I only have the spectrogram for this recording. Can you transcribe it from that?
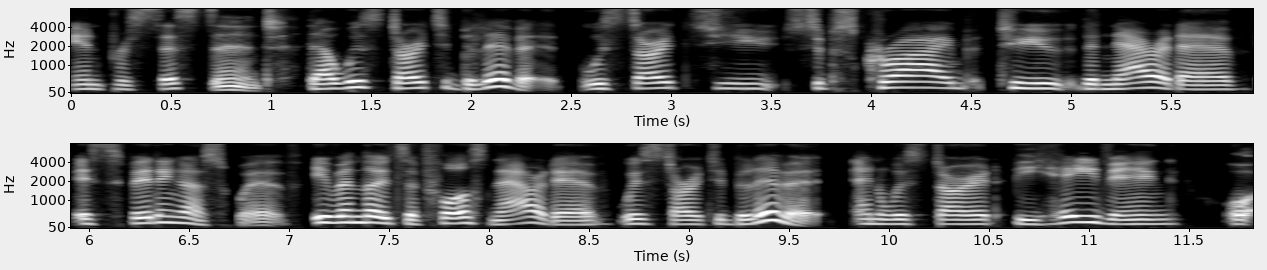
and persistent that we start to believe it. We start to subscribe to the narrative it's fitting us with. Even though it's a false narrative, we start to believe it and we start behaving or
